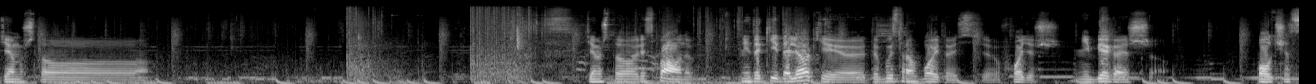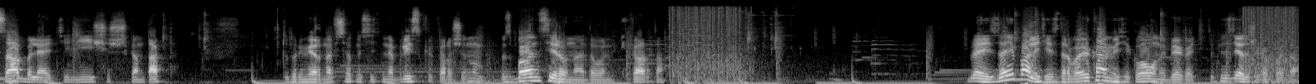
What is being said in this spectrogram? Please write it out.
Тем, что... Тем, что респауны не такие далекие, ты быстро в бой, то есть входишь, не бегаешь полчаса, блядь, и не ищешь контакт. Примерно все относительно близко, короче. Ну, сбалансированная довольно-таки карта. Бля, заебали эти с дробовиками эти клоуны бегать. Это пиздец же какой-то.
